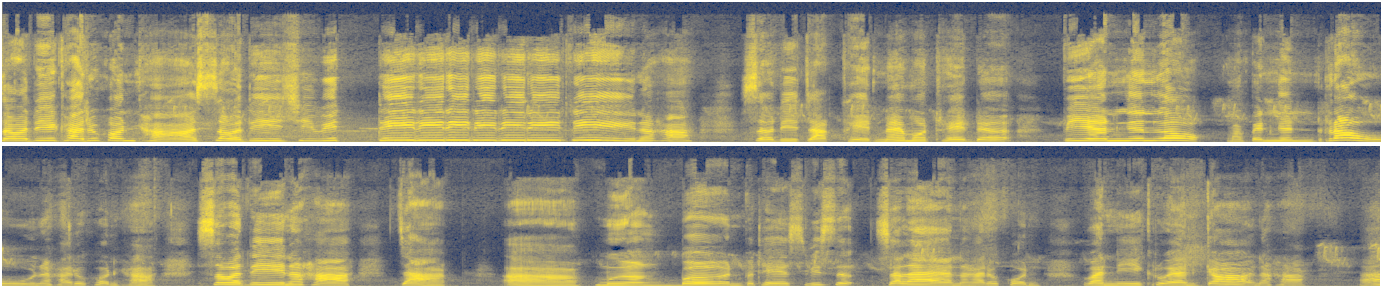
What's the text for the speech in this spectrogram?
สวัสดีค่ะทุกคนค่ะ สวัสดีชีวิตดีดีดีดีดีดีดีนะคะ สวัสดีจากเพจแม่มดเทรดเดอร์เปลี่ยนเงินโลกมาเป็นเงินเรานะคะทุกคนค่ะ สวัสดีนะคะจากเมืองเบิร์นประเทศสวิตเซอร์แลนด์นะคะทุกคนวันนี้ครูแอนก็นะคะา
